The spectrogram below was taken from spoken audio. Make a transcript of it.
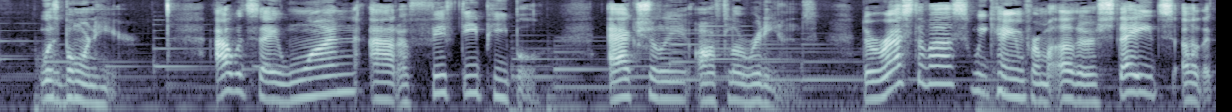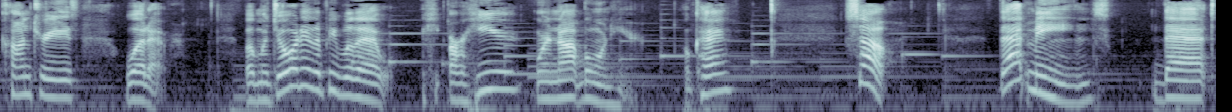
was born here. I would say one out of 50 people actually are Floridians. The rest of us, we came from other states, other countries, whatever. But majority of the people that are here were not born here. Okay? So, that means that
